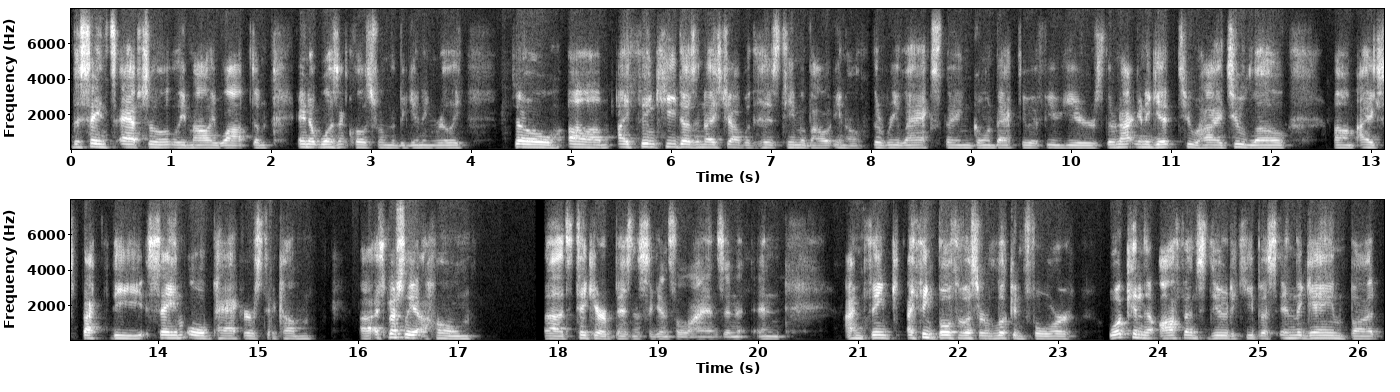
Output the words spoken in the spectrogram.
the Saints absolutely mollywopped them, and it wasn't close from the beginning, really. So um, I think he does a nice job with his team about you know the relax thing going back to a few years. They're not going to get too high, too low. Um, I expect the same old Packers to come, uh, especially at home, uh, to take care of business against the Lions. And and I'm think I think both of us are looking for what can the offense do to keep us in the game, but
